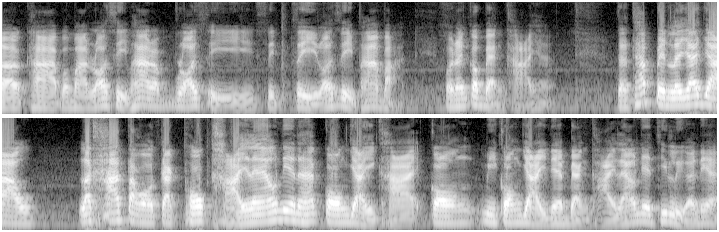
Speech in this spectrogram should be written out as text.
ราคาประมาณร้อยสี่ห้าร้อยสี่สิบสี่ร้อยสี่ห้าบาท เพราะฉะนั้นก็แบ่งขายฮะแต่ถ้าเป็นระยะยาวราคาต่อจากพอขายแล้วเนี่ยนะฮะกองใหญ่ขายกองมีกองใหญ่เนี่ยแบ่งขายแล้วเนี่ยที่เหลือเนี่ย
